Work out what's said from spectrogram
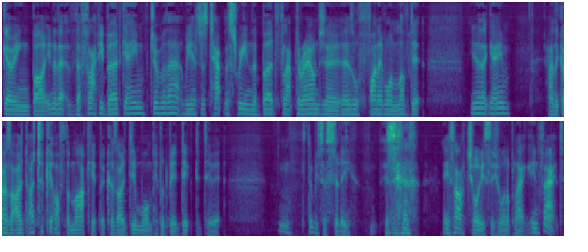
going by, you know, the, the Flappy Bird game. Do you remember that? We had to just tap the screen, the bird flapped around. You know, it was all fun. Everyone loved it. You know that game? And the guys, I, I took it off the market because I didn't want people to be addicted to it. Hmm, don't be so silly. It's, it's our choice if you want to play it. In fact,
